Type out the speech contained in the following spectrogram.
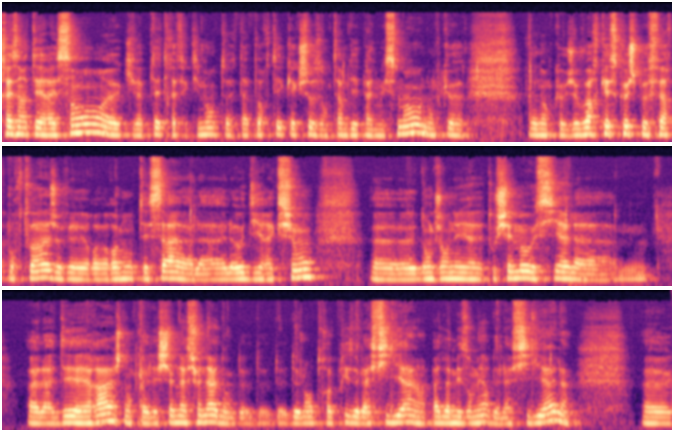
très intéressant qui va peut-être effectivement t'apporter quelque chose en termes d'épanouissement. Donc, donc je vais voir qu'est-ce que je peux faire pour toi. Je vais remonter ça à la, haute direction. donc j'en ai touché mot aussi à la à la DRH, donc à l'échelle nationale donc de, de, l'entreprise, de la filiale, hein, pas de la maison mère, de la filiale, euh,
